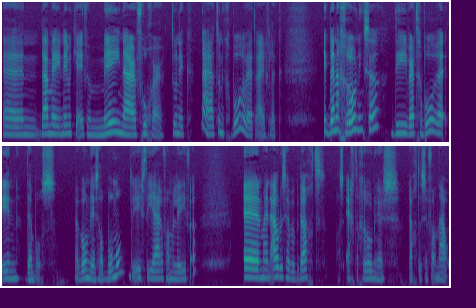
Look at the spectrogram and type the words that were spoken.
En daarmee neem ik je even mee naar vroeger, toen ik, nou ja, toen ik geboren werd eigenlijk. Ik ben een Groningse, die werd geboren in Den Bosch. Wij woonden in Zaltbommel de eerste jaren van mijn leven. En mijn ouders hebben bedacht, als echte Groningers, dachten ze van, nou,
